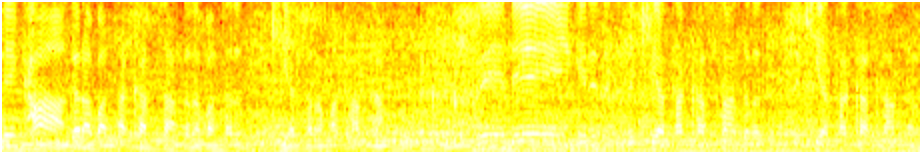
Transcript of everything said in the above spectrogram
Lenkangara Batakasandara Bataratekia Taramatanda Rendengere Tetekia Takasandara Tetekia Takasandara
